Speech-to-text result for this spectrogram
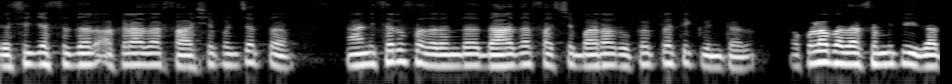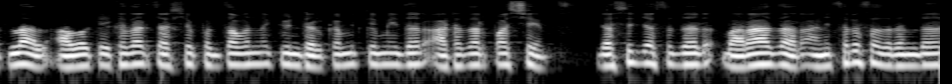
जास्तीत जास्त दर अकरा हजार सहाशे पंच्याहत्तर. आणि सर्वसाधारण दहा हजार सातशे बारा रुपये प्रति क्विंटल. अकोला बाजार समिती जातलाल आवक एक हजार चारशे पंचावन्न क्विंटल. कमीत कमी दर आठ हजार पाचशे जास्तीत जास्त दर बारा हजार आणि सर्वसाधारण दर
